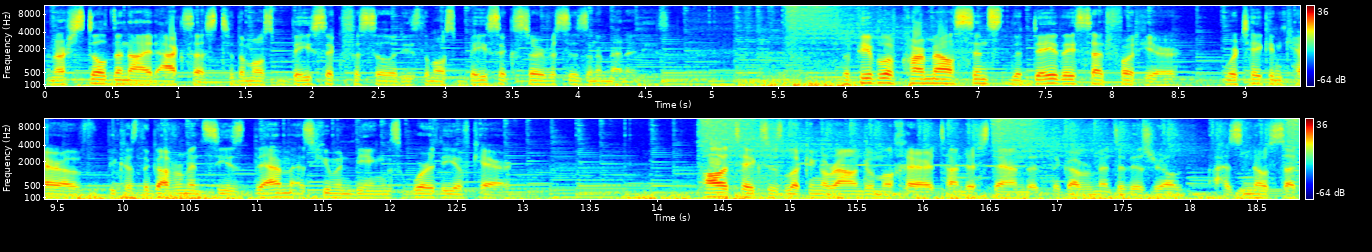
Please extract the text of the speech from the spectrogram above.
and are still denied access to the most basic facilities, the most basic services and amenities. The people of Carmel, since the day they set foot here, were taken care of because the government sees them as human beings worthy of care. All it takes is looking around Umm Al Khair to understand that the government of Israel has no such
